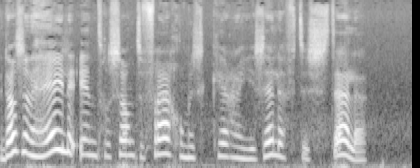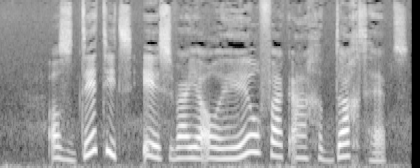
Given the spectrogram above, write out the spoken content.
Dat is een hele interessante vraag om eens een keer aan jezelf te stellen. Als dit iets is waar je al heel vaak aan gedacht hebt,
